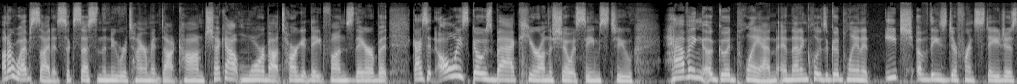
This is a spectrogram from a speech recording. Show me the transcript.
on our website at successinthenewretirement.com. Check out more about target date funds there. But guys, it always goes back here on the show, it seems, to having a good plan, and that includes a good plan at each of these different stages,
